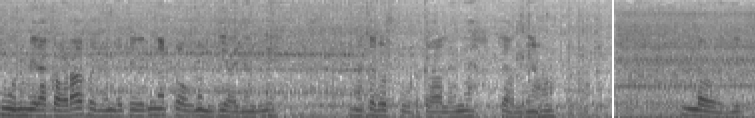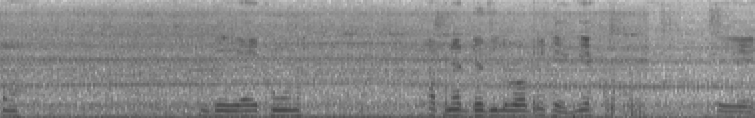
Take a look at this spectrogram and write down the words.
ਖੂਨ ਮੇਰਾ ਗਾੜਾ ਹੋ ਜਾਂਦਾ ਤੇ ਉਹਦੇ ਨਾਲ ਪ੍ਰੋਬਲਮ ਵੀ ਆ ਜਾਂਦੀ ਹੈ। ਮੈਂ ਚਲੋ ਰਿਪੋਰਟ ਕਰਾ ਲੈਂਦੇ ਹਾਂ, ਚੱਲਦੇ ਹਾਂ ਹੁਣ। ਲਓ ਜੀ ਆਪਾਂ ਦੇ ਆਏ ਖੂਨ। ਆਪਣੇ ਅੱਡੇ ਦੀ ਲੈਬੋਰਟਰੀ ਹੈਗੀ ਹੈ ਤੇ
